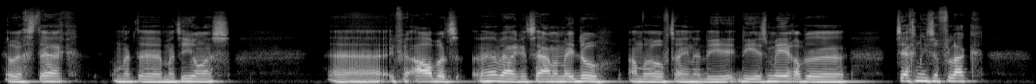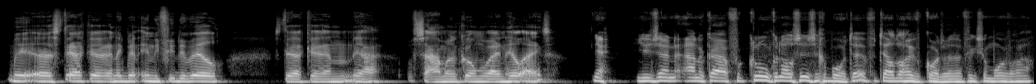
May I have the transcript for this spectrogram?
heel erg sterk met, met de jongens. ik vind Albert, waar ik het samen mee doe, andere hoofdtrainer, die, die is meer op de technische vlak meer, sterker. En ik ben individueel sterker. En ja, samen komen wij een heel eind. Ja, jullie zijn aan elkaar verklonken al sinds de geboorte. Hè? Vertel nog even kort, dat vind ik zo'n mooi verhaal.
